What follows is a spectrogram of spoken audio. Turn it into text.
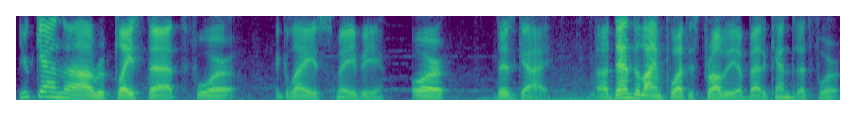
You can uh, replace that for a glaze, maybe. Or this guy. Uh, Dandelion Poet is probably a better candidate for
